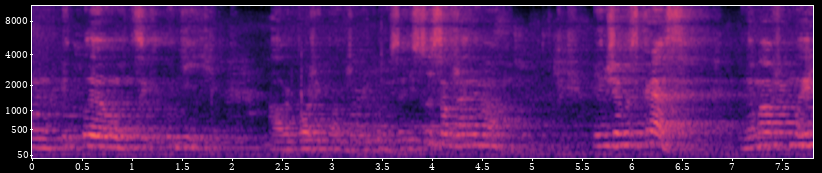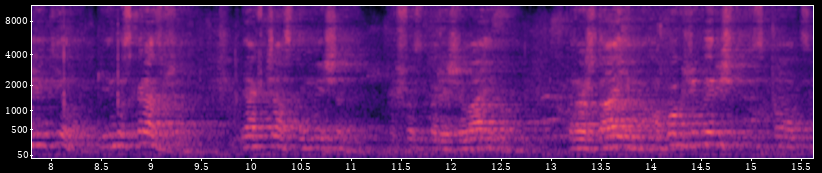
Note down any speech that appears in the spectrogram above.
м, під впливом цих подій. Але Божий план вже виконався. Ісуса вже нема. Він вже воскрес. Нема вже в могилі тіла. Він воскрес вже. Як часто ми ще щось переживаємо, страждаємо, а Бог вже вирішив ситуацію.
